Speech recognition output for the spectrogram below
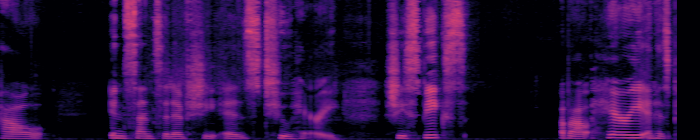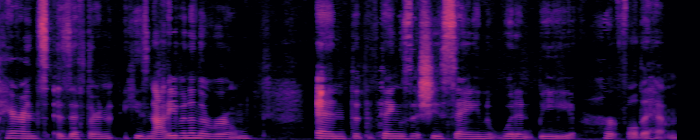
how insensitive she is to Harry. She speaks about Harry and his parents as if they're he's not even in the room, and that the things that she's saying wouldn't be hurtful to him.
